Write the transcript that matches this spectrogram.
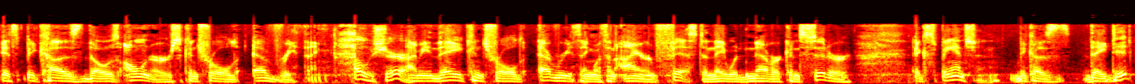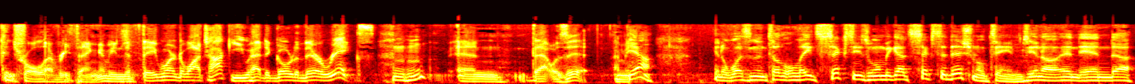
It's because those owners controlled everything. Oh, sure. I mean, they controlled everything with an iron fist, and they would never consider expansion because they did control everything. I mean, if they wanted to watch hockey, you had to go to their rinks, mm-hmm. and that was it. I mean, yeah. You know, it wasn't until the late '60s when we got six additional teams. You know, and and uh,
